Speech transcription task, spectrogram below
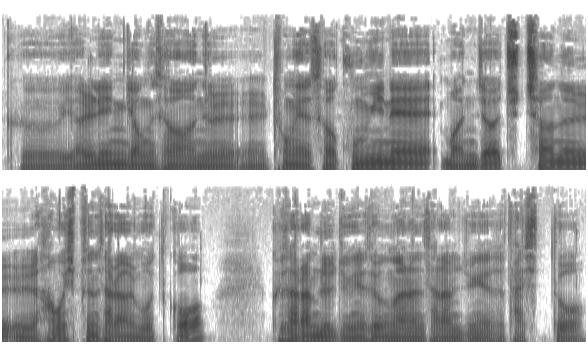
그 열린 경선을 통해서 국민의 먼저 추천을 하고 싶은 사람을 묻고 그 사람들 중에서 응하는 사람 중에서 다시 또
